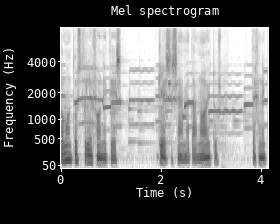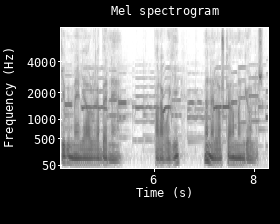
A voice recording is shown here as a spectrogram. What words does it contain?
Αυτόματος τηλεφωνητής. Κλείσει σε αμετανόητους. Τεχνική επιμέλεια Όλγα Μπερνέα. Παραγωγή Μενελός Καραμαγγιόλης.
